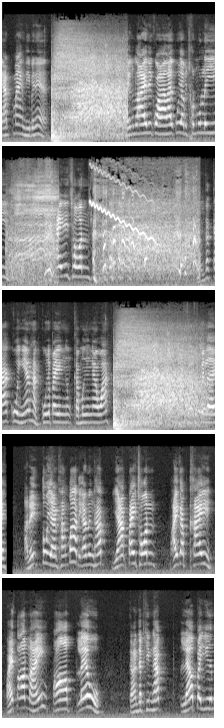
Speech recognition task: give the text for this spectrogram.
งัดแม่งดีไปเนี่ยเชียงรายดีกว่าอะไรกูอยากไปชนบุรี ใครที่ชนผม ก็กักกูอย่างเงี้ยหัดกูจะไปกับมึงยังไงวะไปเลย อันนี้ตัวอย่างทางบ้านอีกอันหนึ่งครับ อยากไปชน ไปกับใคร ไปตอนไหน ตอบเร็วกำลังจะพิมพ์ครับ แล้วไปยืน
